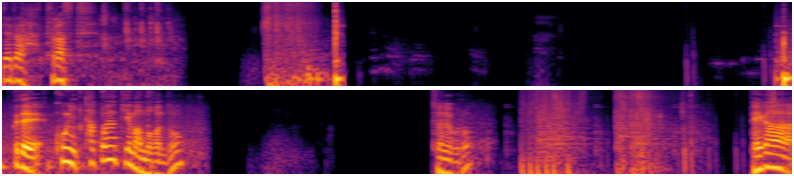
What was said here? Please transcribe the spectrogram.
세다 trust 근데 콩이 타코야끼만 먹었노? 저녁으로? 배가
